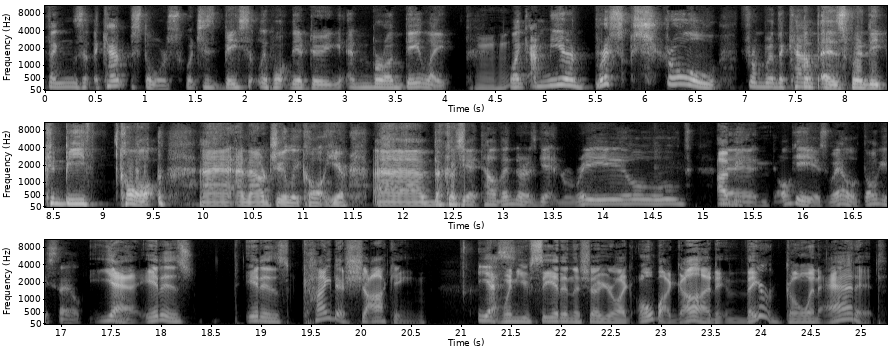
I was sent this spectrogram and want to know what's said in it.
things at the camp stores, which is basically what they're doing in broad daylight. Mhm. Like a mere brisk stroll from where the camp is, where they could be caught uh, and are duly caught here. Uh, because, yeah, Talvinder is getting railed. I Uh, mean doggy as well, doggy style. yeah it is it is kind of shocking Yes. when you see it in the show you're like oh my god they are going at it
